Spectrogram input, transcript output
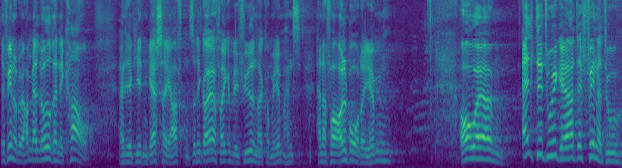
det finder du i ham. Jeg lovede René Krav, at jeg giver den gas her i aften, så det gør jeg for ikke at blive fyret, når jeg kommer hjem. Han, han er fra Aalborg derhjemme. Og øh, alt det, du ikke er, det finder du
